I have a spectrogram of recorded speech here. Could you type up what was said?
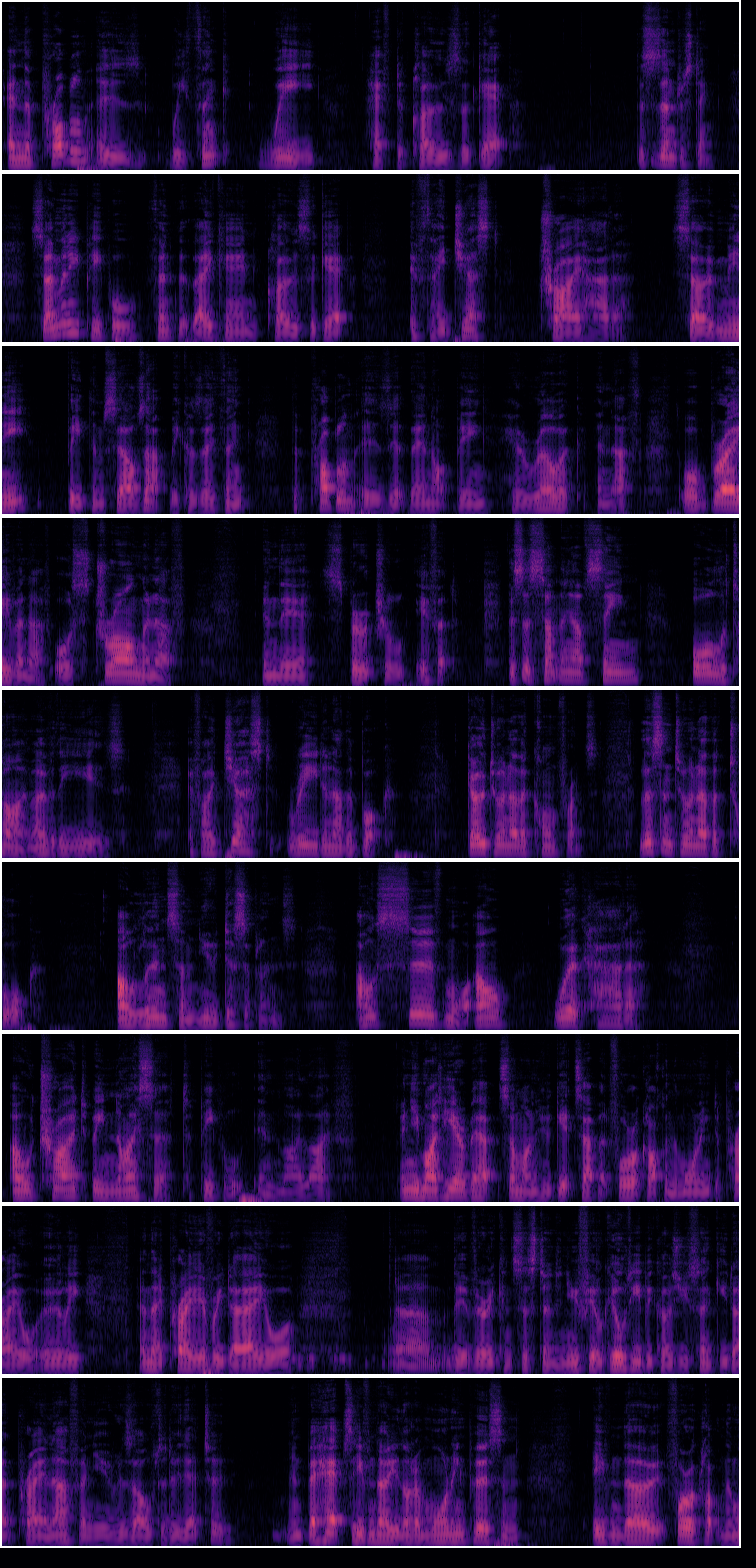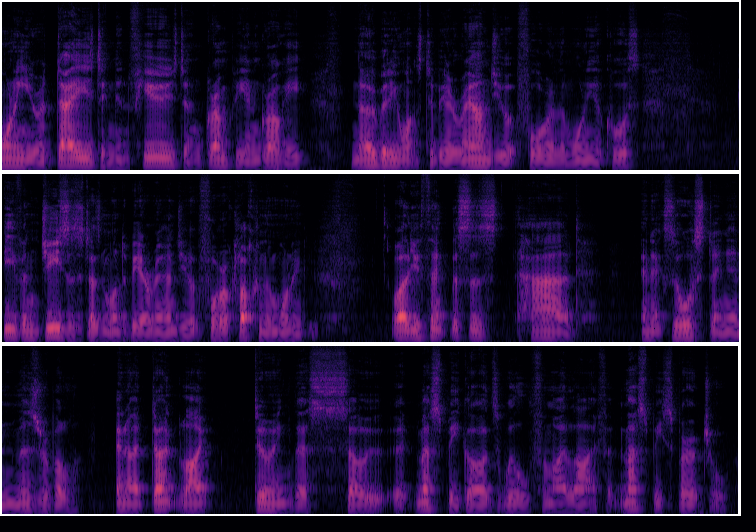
And the problem is we think we have to close the gap. This is interesting. So many people think that they can close the gap if they just try harder. So many beat themselves up because they think the problem is that they're not being heroic enough or brave enough or strong enough in their spiritual effort. This is something I've seen all the time over the years. If I just read another book, go to another conference, listen to another talk, I'll learn some new disciplines. I'll serve more. I'll work harder. I will try to be nicer to people in my life. And you might hear about someone who gets up at four o'clock in the morning to pray or early, and they pray every day, or um, they're very consistent, and you feel guilty because you think you don't pray enough and you resolve to do that too. And perhaps, even though you're not a morning person, even though at four o'clock in the morning you're dazed and confused and grumpy and groggy, nobody wants to be around you at four in the morning, of course. Even Jesus doesn't want to be around you at four o'clock in the morning. Well, you think this is hard and exhausting and miserable, and I don't like doing this, so it must be God's will for my life. It must be spiritual.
